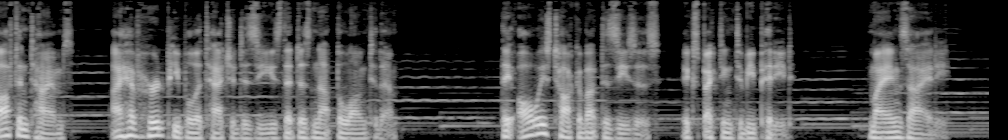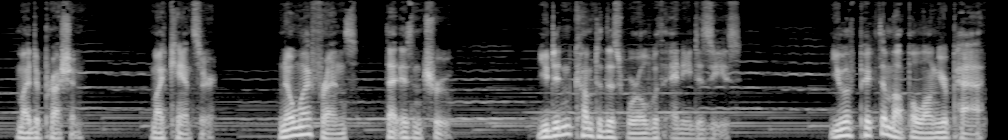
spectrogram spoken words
Oftentimes, I have heard people attach a disease that does not belong to them. They always talk about diseases, expecting to be pitied. My anxiety, my depression, my cancer. No, my friends, that isn't true. You didn't come to this world with any disease. You have picked them up along your path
